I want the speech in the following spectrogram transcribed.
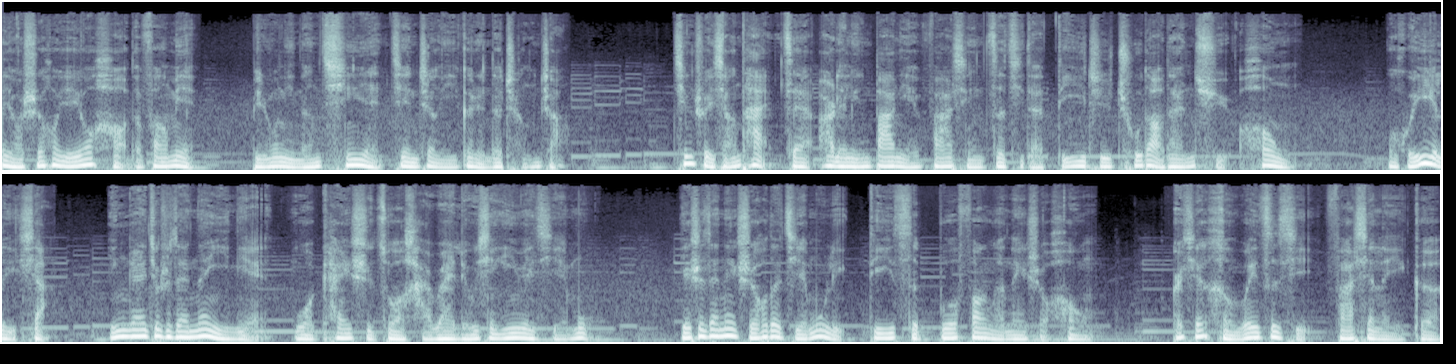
有时候也有好的方面，比如你能亲眼见证一个人的成长。清水祥太在2008年发行自己的第一支出道单曲《Home》，我回忆了一下，应该就是在那一年，我开始做海外流行音乐节目，也是在那时候的节目里第一次播放了那首《Home》，而且很为自己发现了一个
